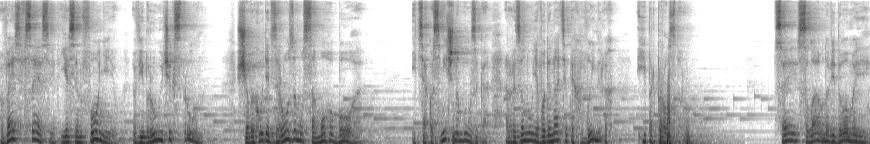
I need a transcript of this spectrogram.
весь Всесвіт є симфонією вібруючих струн, що виходять з розуму самого Бога. І ця космічна музика резонує в одинадцятих вимірах гіперпростору. Цей славно відомий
